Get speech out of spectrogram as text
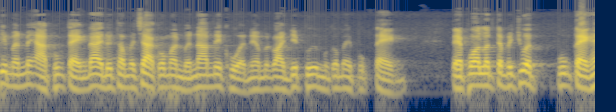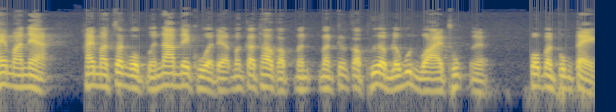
ที่มันไม่อาจปรุงแต่งได้โดยธรรมชาติของมันเหมือนน้าในขวดเนี่ยมันวางที่พื้นมันก็ไม่ปรุงแต่ง แต่พอเราจะไปช่วยปรุงแต่งให้มันเนี่ย ให้มันสงบเหมือนน้าในขวดเนี่ยมันก็เท่ากับมันมันก็กระเพื่อมแล้ววุ่นวายทุกเนี่ยเพราะมันปรุงแต่ง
